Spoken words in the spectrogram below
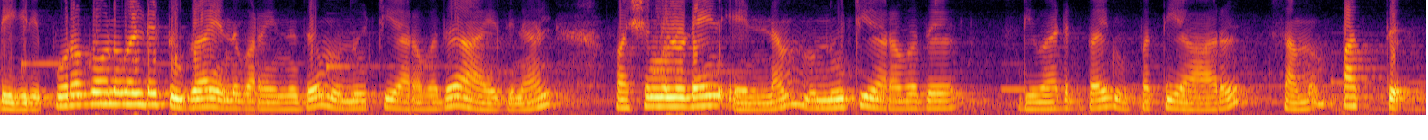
ഡിഗ്രി. പുറകോണുകളുടെ തുക എന്ന് പറയുന്നത് മുന്നൂറ്റി അറുപത് ആയതിനാൽ വശങ്ങളുടെ എണ്ണം മുന്നൂറ്റി അറുപത് ഡിവൈഡഡ് ബൈ മുപ്പത്തി ആറ് സമം പത്ത്.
